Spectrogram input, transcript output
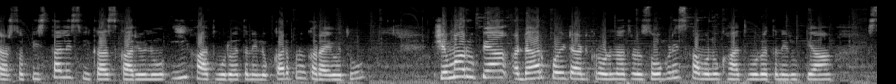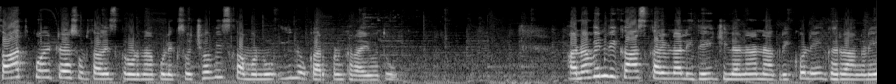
ચારસો પિસ્તાલીસ વિકાસ કાર્યોનું ઈ ખાતમુહૂર્ત અને લોકાર્પણ કરાયું હતું. જેમાં રૂપિયા અઢાર પોઈન્ટ આઠ કરોડના ત્રણસો ઓગણીસ કામોનું ખાતમુહૂર્ત અને રૂપિયા સાત પોઈન્ટ સુડતાલીસ કરોડના કુલ એકસો છવ્વીસ કામોનું ઈ લોકાર્પણ કરાયું હતું. આ નવીન વિકાસ કાર્યોના લીધે જિલ્લાના નાગરિકોને ઘર આંગણે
